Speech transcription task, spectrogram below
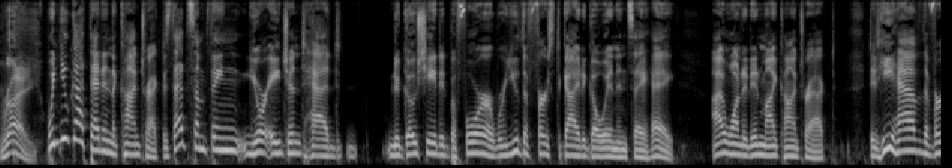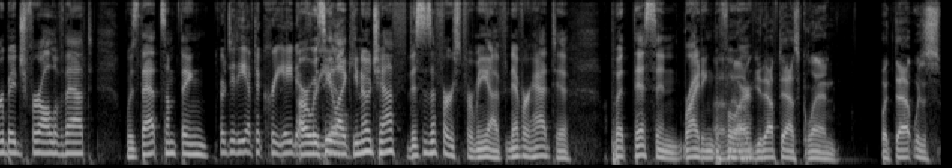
Right. When you got that in the contract, is that something your agent had negotiated before, or were you the first guy to go in and say, hey, I want it in my contract? Did he have the verbiage for all of that? Was that something, or did he have to create it? or for was he you? like, you know, Jeff, this is a first for me. I've never had to put this in writing Uh, no, before. you'd have to ask Glenn, but that was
